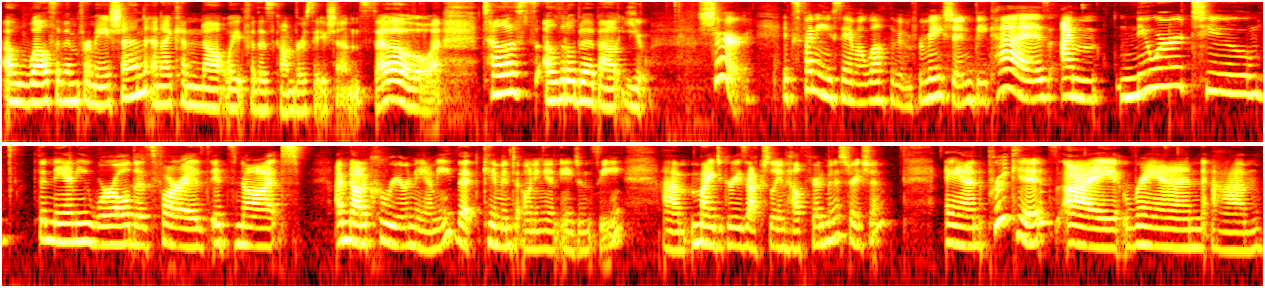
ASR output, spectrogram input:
a wealth of information, and I cannot wait for this conversation. So, tell us a little bit about you. Sure. It's funny you say I'm a wealth of information because I'm newer to the nanny world as far as it's not. I'm not a career nanny that came into owning an agency. Um, my degree is actually in healthcare administration. And pre kids, I ran um,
